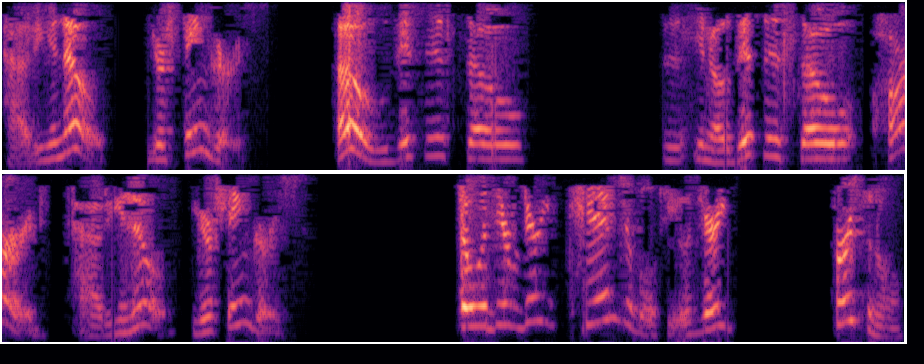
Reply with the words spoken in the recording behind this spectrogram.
How do you know? Your fingers. Oh, this is so, you know, this is so hard. How do you know? Your fingers. So they're very tangible to you. It's very personal.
